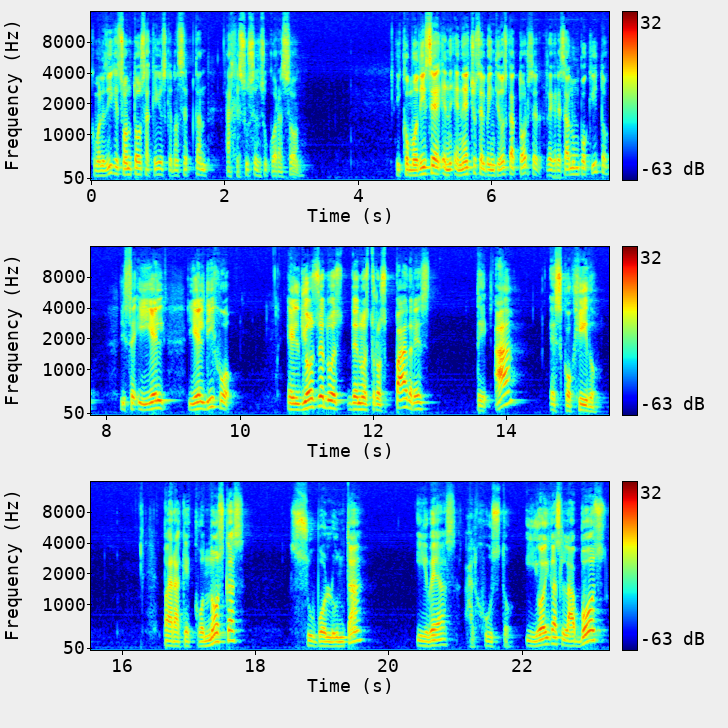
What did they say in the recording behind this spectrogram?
como les dije, son todos aquellos que no aceptan a Jesús en su corazón. Y como dice en, Hechos el 22.14, regresando un poquito, dice, y él, y él dijo, el Dios de, de nuestros padres te ha escogido para que conozcas su voluntad y veas al justo y oigas la voz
